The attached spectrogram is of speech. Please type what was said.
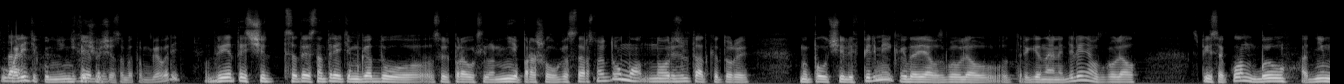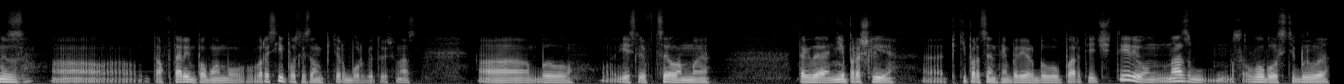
в да. политику, не, не хочу сейчас об этом говорить. В 2003 году Союз правых сил не прошел в Государственную Думу, но результат, который мы получили в Перми, когда я возглавлял вот, региональное отделение, возглавлял список, он был одним из, э, там, вторым, по-моему, в России после Санкт-Петербурга. То есть у нас а, был, если в целом мы тогда не прошли, 5% э, барьер был у партии 4, у нас в области было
